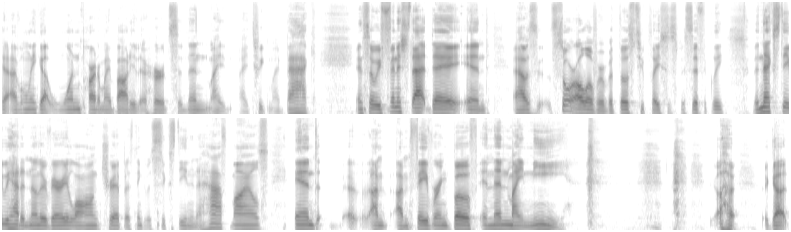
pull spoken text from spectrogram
I've only got one part of my body that hurts, and then my, I tweaked my back. And so we finished that day, and I was sore all over, but those two places specifically. The next day, we had another very long trip. I think it was 16 and a half miles. And I'm, I'm favoring both. And then my knee uh, got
